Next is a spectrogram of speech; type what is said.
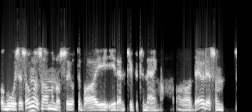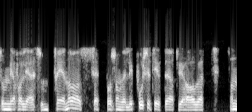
og gode sesonger, så har man også gjort det bra i, i den type turneringer. Og Det er jo det som, som fall jeg som trener har sett på som veldig positivt, det at vi har vært sånn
